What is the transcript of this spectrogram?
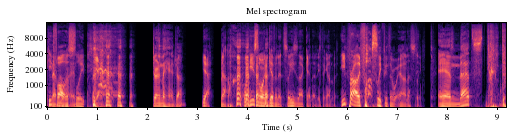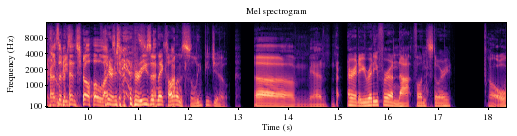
He'd fall mind. asleep. Yeah, during the hand job. Yeah. No. Well, he's the one giving it, so he's not getting anything out of it. He'd probably fall asleep either way, honestly. and that's presidential election. There's a reason they call him Sleepy Joe. Oh man. All right, are you ready for a not fun story? Oh.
